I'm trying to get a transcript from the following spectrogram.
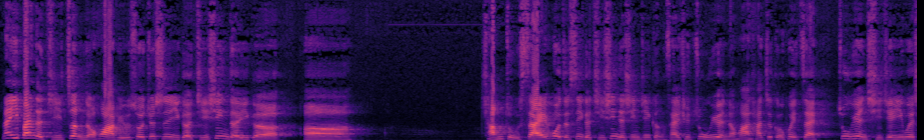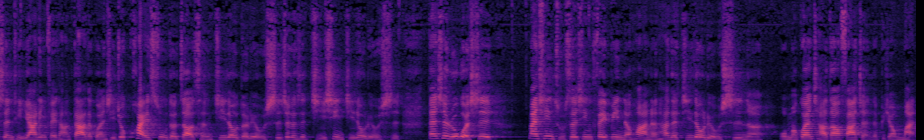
那一般的急症的话，比如说就是一个急性的一个呃。肠阻塞或者是一个急性的心肌梗塞去住院的话，它这个会在住院期间，因为身体压力非常大的关系，就快速的造成肌肉的流失，这个是急性肌肉流失。但是如果是慢性阻塞性肺病的话呢，它的肌肉流失呢，我们观察到发展的比较慢。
